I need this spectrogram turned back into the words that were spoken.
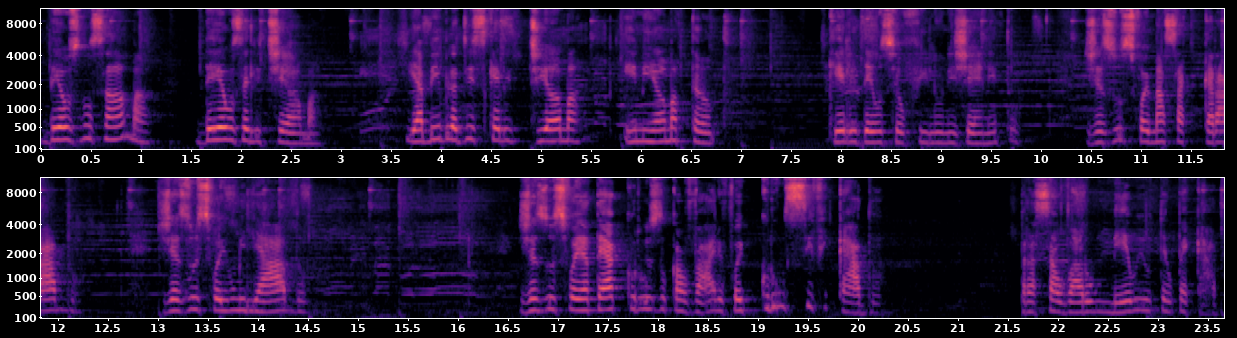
Deus nos ama, Deus ele te ama. E a Bíblia diz que ele te ama e me ama tanto que ele deu o seu filho unigênito. Jesus foi massacrado, Jesus foi humilhado, Jesus foi até a cruz do Calvário, foi crucificado para salvar o meu e o teu pecado,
